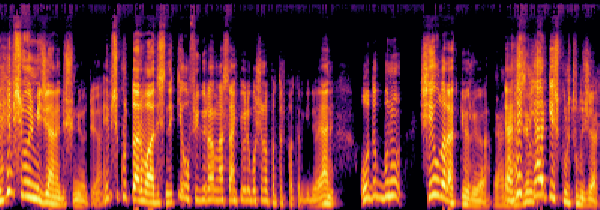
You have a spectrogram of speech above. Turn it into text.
ve hepsi ölmeyeceğini düşünüyor diyor. Hepsi Kurtlar Vadisi'ndeki o figüranlar sanki öyle boşuna patır patır gidiyor. Yani o da bunu şey olarak görüyor. Yani Yani, hep bizim- herkes kurtulacak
